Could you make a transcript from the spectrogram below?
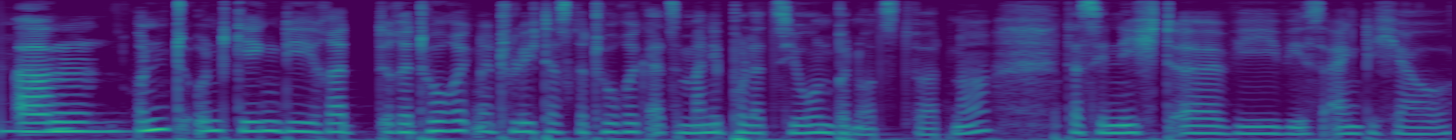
Mhm. Ähm, und, und gegen die Rhetorik natürlich, dass Rhetorik als Manipulation benutzt wird, ne? Dass sie nicht, äh, wie, wie es eigentlich ja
